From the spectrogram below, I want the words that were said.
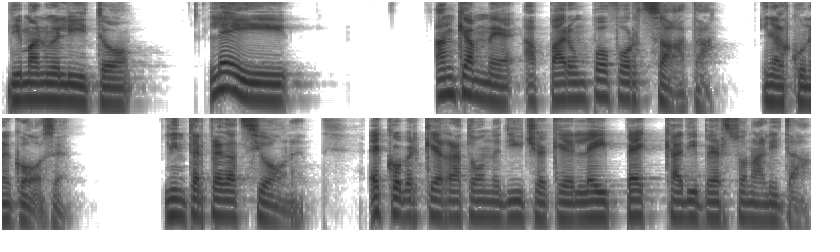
di Manuelito. Lei anche a me appare un po' forzata in alcune cose. L'interpretazione. Ecco perché Raton dice che lei pecca di personalità.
